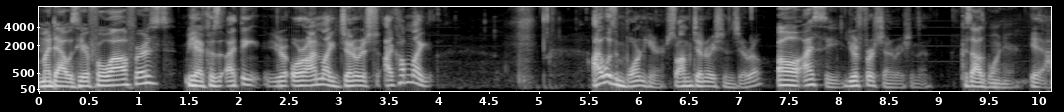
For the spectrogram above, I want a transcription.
my dad was here for a while first. Yeah, because I think you're, or I'm like generation. I come like, I wasn't born here, so I'm generation zero. Oh, I see. You're first generation then. Because I was born here. Yeah,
